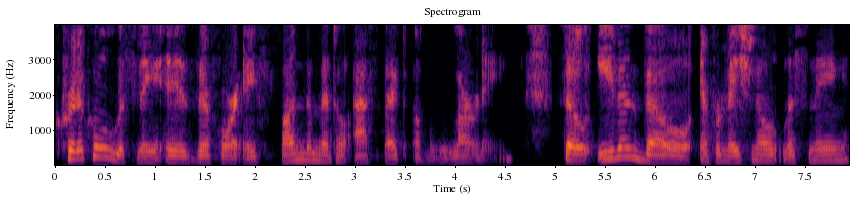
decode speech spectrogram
Critical listening is therefore a fundamental aspect of learning. So even though informational listening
